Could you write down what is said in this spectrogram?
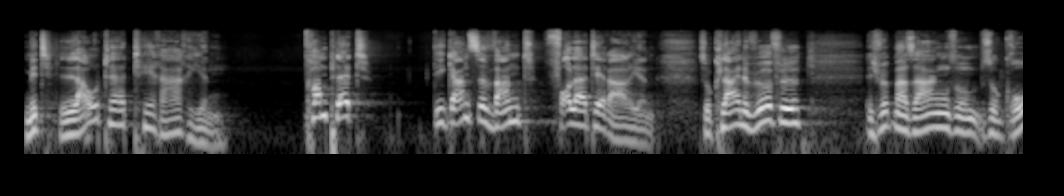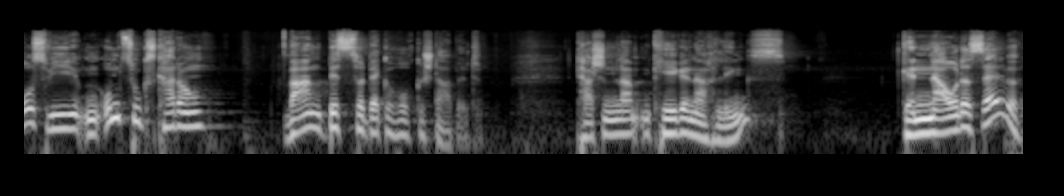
mit lauter Terrarien. Komplett die ganze Wand voller Terrarien. So kleine Würfel, ich würde mal sagen, so, so groß wie ein Umzugskarton, waren bis zur Decke hochgestapelt. Taschenlampenkegel nach links, genau dasselbe.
